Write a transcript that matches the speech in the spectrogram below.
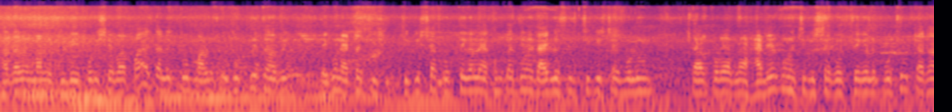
সাধারণ মানুষ যদি এই পরিষেবা পায়, তাহলে খুব মানুষ উপকৃত হবে। দেখুন, একটা চিকিৎসা করতে গেলে এখনকার দিনে ডায়ালিসিস চিকিৎসা বলুন, তারপরে আপনার হার্টের কোনো চিকিৎসা করতে গেলে প্রচুর টাকা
